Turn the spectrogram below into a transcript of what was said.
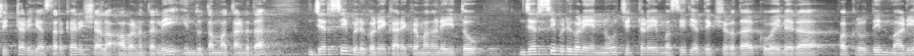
ಚಿಟ್ಟಡಿಯ ಸರ್ಕಾರಿ ಶಾಲಾ ಆವರಣದಲ್ಲಿ ಇಂದು ತಮ್ಮ ತಂಡದ ಜೆರ್ಸಿ ಬಿಡುಗಡೆ ಕಾರ್ಯಕ್ರಮ ನಡೆಯಿತು. ಜರ್ಸಿ ಬಿಡುಗಡೆಯನ್ನು ಚಿಟ್ಟಡೆ ಮಸೀದಿ ಅಧ್ಯಕ್ಷರಾದ ಕುವೈಲೆರ ಫಕ್ರುದ್ದೀನ್ ಮಾಡಿ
